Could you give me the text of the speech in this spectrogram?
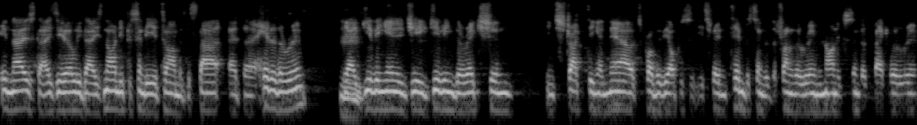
in those days, the early days, ninety percent of your time at the start at the head of the room. Mm. You know, giving energy, giving direction, instructing, and now it's probably the opposite. You spend 10% at the front of the room, 90% at the back of the room,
